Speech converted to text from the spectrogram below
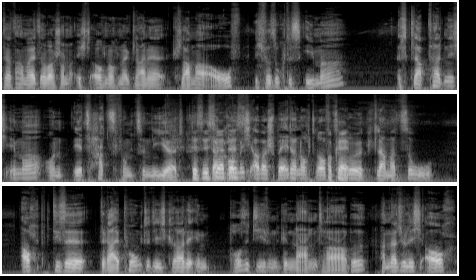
Da haben wir jetzt aber schon echt auch noch eine kleine Klammer auf. Ich versuche das immer. Es klappt halt nicht immer und jetzt hat's funktioniert. Das ist da ja komme ich aber später noch drauf Okay. zurück. Klammer zu. Auch diese drei Punkte, die ich gerade im Positiven genannt habe, haben natürlich auch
